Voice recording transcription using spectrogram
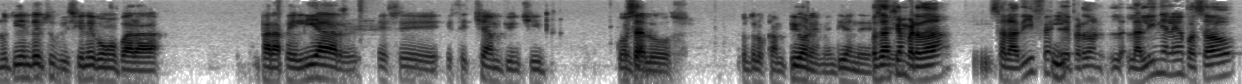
no tienen depth suficiente como para, para pelear ese, ese championship contra, los, contra los campeones, ¿me entiendes? O sea, es que en verdad, o sea, la, eh, perdón, la, línea el año pasado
